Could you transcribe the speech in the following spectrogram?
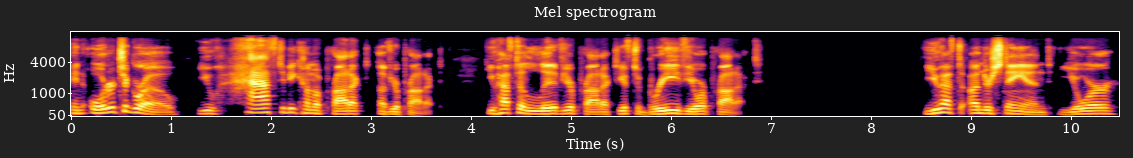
In order to grow, you have to become a product of your product. You have to live your product. You have to breathe your product. You have to understand your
